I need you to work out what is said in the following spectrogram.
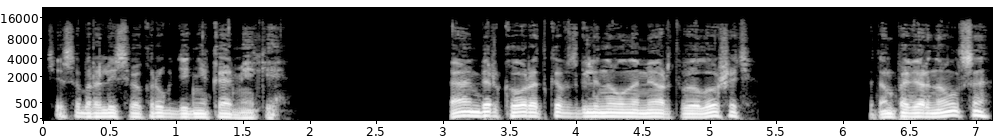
Все собрались вокруг дневника Микки. Амбер коротко взглянул на мертвую лошадь, потом повернулся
